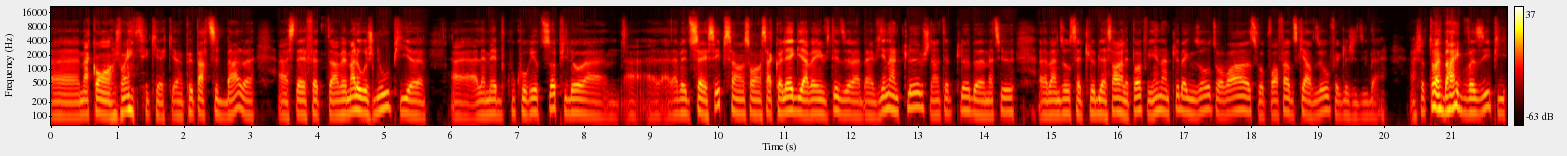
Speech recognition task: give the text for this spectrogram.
euh, ma conjointe qui, qui, a un peu parti de balle. Elle s'était fait, avait mal aux genoux, puis euh, elle aimait beaucoup courir tout ça, puis là, elle, avait dû cesser, puis son, sa collègue avait invité à dire ben viens dans le club, je suis dans tel club, euh, Mathieu, euh, ben nous c'est le club Lessard à l'époque, viens dans le club avec nous autres, tu vas voir, tu vas pouvoir faire du cardio, fait que là j'ai dit ben achète-toi un bike, vas-y, puis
